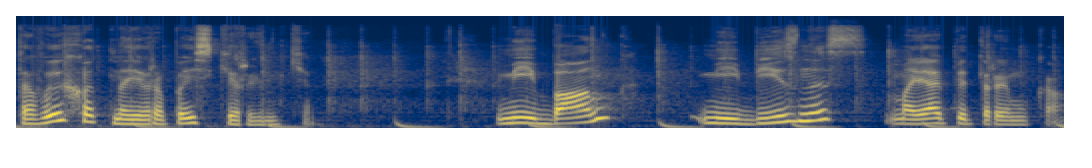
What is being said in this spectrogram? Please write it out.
та виход на європейські ринки. Мій банк, мій бізнес, моя підтримка.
